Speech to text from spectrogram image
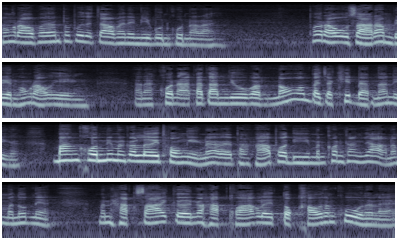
ของเราเพราะฉะนั้นพระพุทธเจ้าไม่ได้มีบุญคุณอะไร เพราะเราอุตสาหร่ำเรียนของเราเองอนนะคนอากตันยูก็น้อมไปจะคิดแบบนั้นอีกบางคนนี่มันก็เลยทงอีกนะไปหาพอดีมันค่อนข้างยากนะมนุษย์เนี่ย มันหักซ้ายเกินก็หักขวาเลยตกเขาทั้งคู่นั่นแหละ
